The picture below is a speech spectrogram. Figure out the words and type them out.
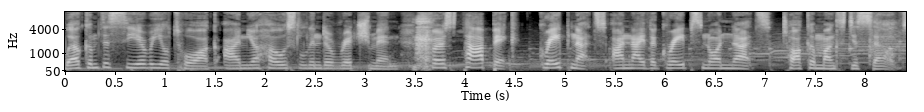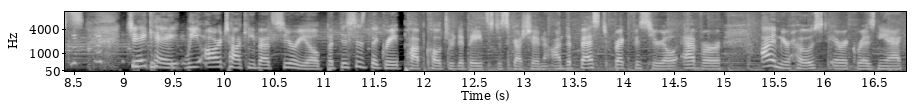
Welcome to Cereal Talk. I'm your host, Linda Richman. First topic grape nuts are neither grapes nor nuts. Talk amongst yourselves. JK, we are talking about cereal, but this is the great pop culture debates discussion on the best breakfast cereal ever. I'm your host, Eric Resniak,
